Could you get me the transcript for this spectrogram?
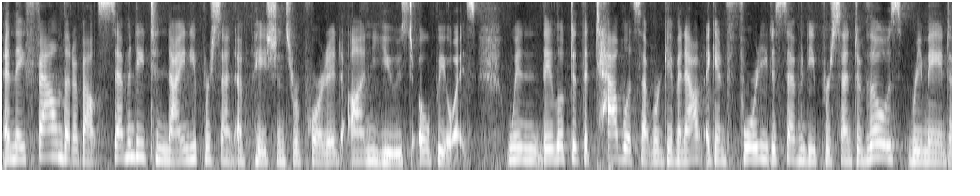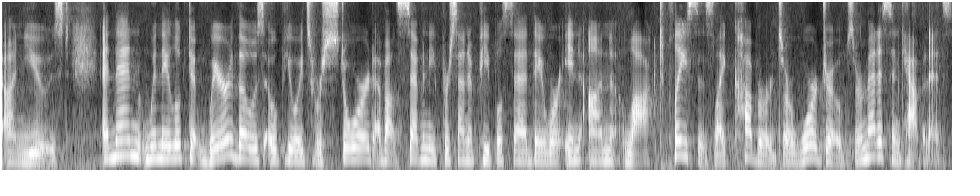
and they found that about 70 to 90 percent of patients reported unused opioids. When they looked at the tablets that were given out, again, 40 to 70 percent of those remained unused. And then when they looked at where those opioids were stored, about 70 percent of people said they were in unlocked places like cupboards or wardrobes or medicine cabinets.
